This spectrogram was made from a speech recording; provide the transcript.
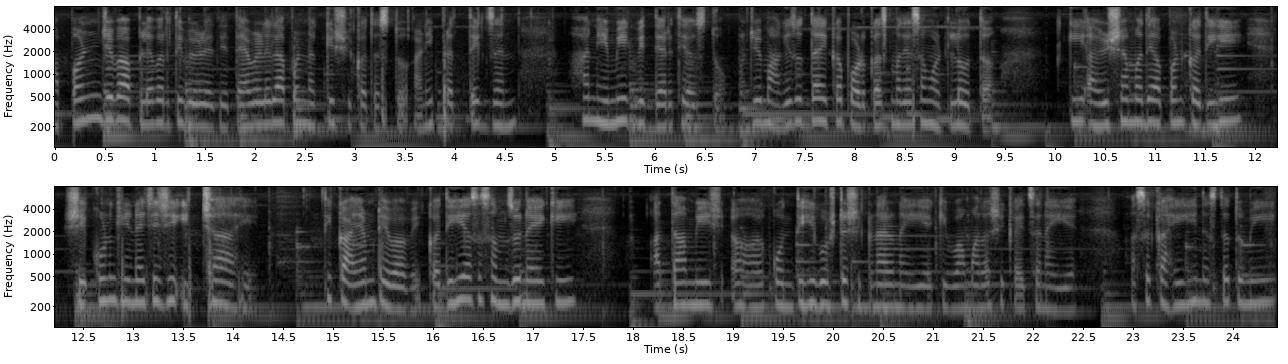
आपण जेव्हा आपल्यावरती वेळ येते त्यावेळेला आपण नक्की शिकत असतो आणि प्रत्येकजण हा नेहमी एक विद्यार्थी असतो. म्हणजे मागेसुद्धा एका पॉडकास्टमध्ये असं म्हटलं होतं की आयुष्यामध्ये आपण कधीही शिकून घेण्याची जी इच्छा आहे ती कायम ठेवावी. कधीही असं समजू नये की आता मी कोणतीही गोष्ट शिकणार नाही आहे किंवा मला शिकायचं नाही आहे असं काहीही नसतं. तुम्ही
